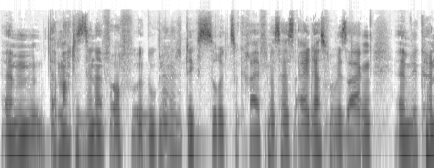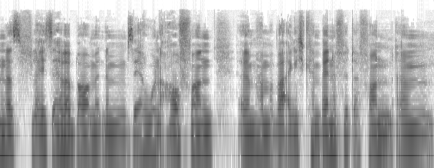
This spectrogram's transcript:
ähm, da macht es Sinn, einfach auf Google Analytics zurückzugreifen. Das heißt, all das, wo wir sagen, äh, wir können das vielleicht selber bauen mit einem sehr hohen Aufwand, ähm, haben aber eigentlich keinen Benefit davon, ähm,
